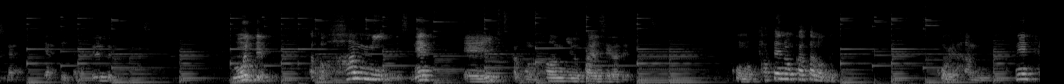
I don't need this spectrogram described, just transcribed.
しながらやっていただけるということです。もう一点。あと半身ですね、えー、いくつかこの半身の体勢が出てます。この縦の方の時こういう半身ですね、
